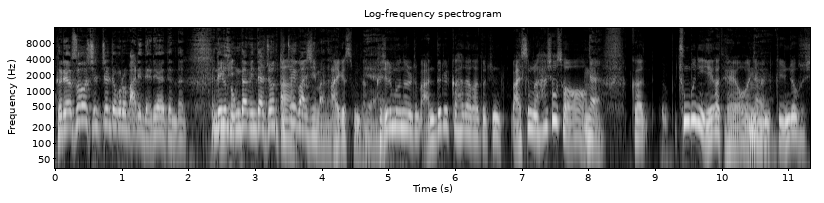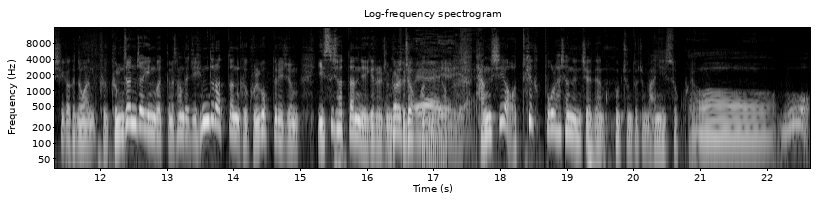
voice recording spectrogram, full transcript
그래서 실질적으로 많이 내려야 된다. 근데 이건 농담인데 전 그쪽에 아, 관심이 많아요. 알겠습니다. 예. 그 질문을 좀 안 드릴까 하다가도 좀 말씀을 하셔서 네. 그러니까 충분히 이해가 돼요. 왜냐하면 네. 그 윤정수 씨가 그동안 그 금전적인 것 때문에 상당히 힘들었던 그 굴곡들이 좀 있으셨다는 얘기를 좀 그렇죠. 드렸거든요. 예, 예, 예. 당시에 어떻게 극복을 하셨는지에 대한 궁금증도 좀 많이 있었고요. 어, 뭐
